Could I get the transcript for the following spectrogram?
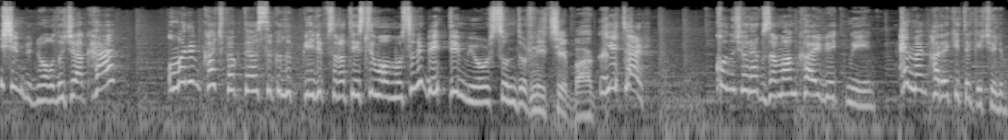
Şimdi ne olacak ha? Umarım kaçmaktan sıkılıp gelip sana teslim olmasını beklemiyorsundur. Niti bak. Yeter! Konuşarak zaman kaybetmeyin. Hemen harekete geçelim.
